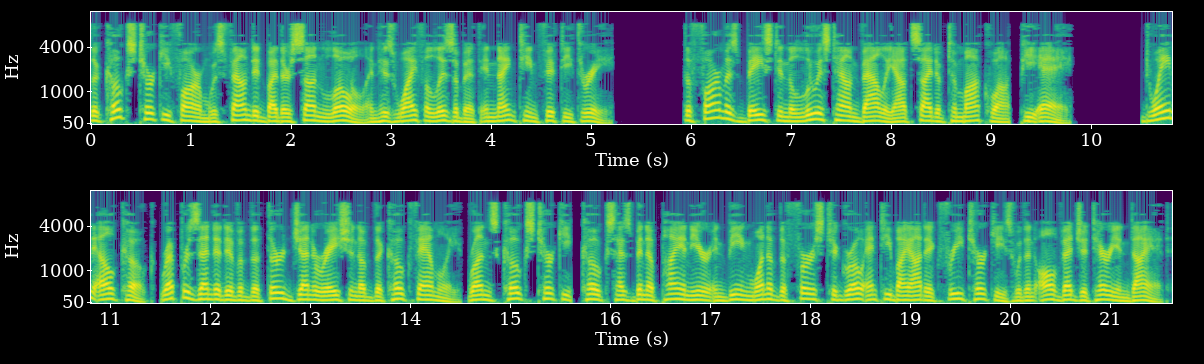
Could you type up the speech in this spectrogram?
The Koch's Turkey Farm was founded by their son Lowell and his wife Elizabeth in 1953. The farm is based in the Lewistown Valley outside of Tamaqua, PA. Dwayne L. Koch, representative of the third generation of the Koch family, runs Koch's Turkey. Koch's has been a pioneer in being one of the first to grow antibiotic-free turkeys with an all-vegetarian diet.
